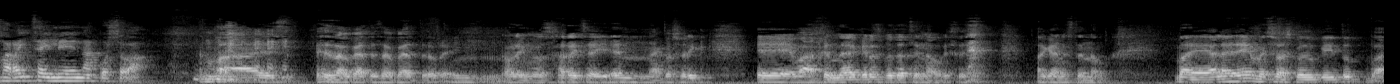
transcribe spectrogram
jarraitzaileen akosoa? Ba, ez, ez daukat, ez daukat, horrein, horrein jarraitzaileen akosorik. E, ba, jendeak errespetatzen nau, ez, bakan ez den nau. Ba, e, ala ere, meso asko duki ditut, ba,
